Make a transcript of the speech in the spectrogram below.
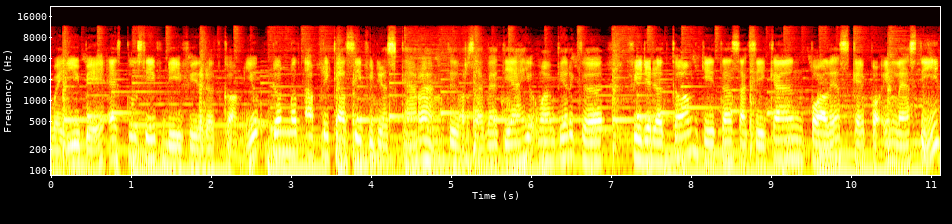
WIB eksklusif di video.com Yuk download aplikasi video sekarang. Tuh bersahabat ya yuk mampir ke video.com kita saksikan Polres Kepoin Lesti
